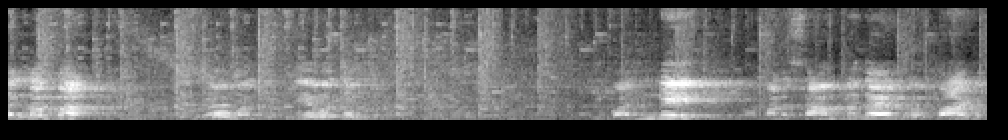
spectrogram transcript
ఎల్లమ్మ ఎంతో మంది దేవతలు ఇవన్నీ మన సాంప్రదాయంలో భాగం.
